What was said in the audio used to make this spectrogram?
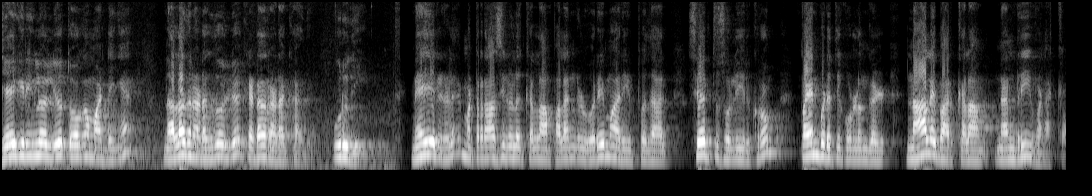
ஜெயிக்கிறீங்களோ இல்லையோ தோக்க மாட்டீங்க. நல்லது நடக்குதோ இல்லையோ கெட்டது நடக்காது. உறுதி. நேயர்களே மற்ற ராசிகளுக்கெல்லாம் பலன்கள் ஒரே மாதிரி இருப்பதால் சேர்த்து சொல்லியிருக்கிறோம். பயன்படுத்திக் கொள்ளுங்கள். நாளை பார்க்கலாம். நன்றி வணக்கம்.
